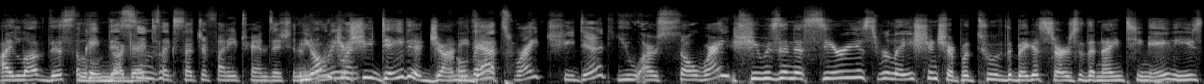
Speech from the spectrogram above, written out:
I love this okay. little This nugget. seems like such a funny transition. The no, because one- she dated Johnny Oh, Depp. that's right. She did. You are so right. She was in a serious relationship with two of the biggest stars of the 1980s.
